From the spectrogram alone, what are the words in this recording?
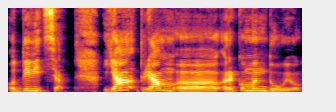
От дивіться, я прям е, рекомендую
